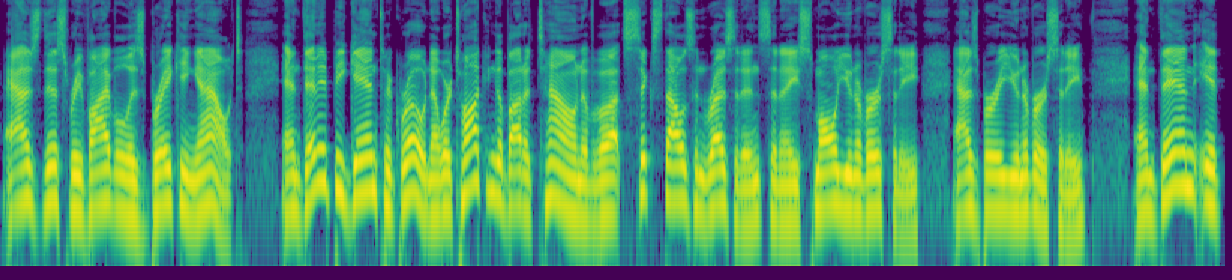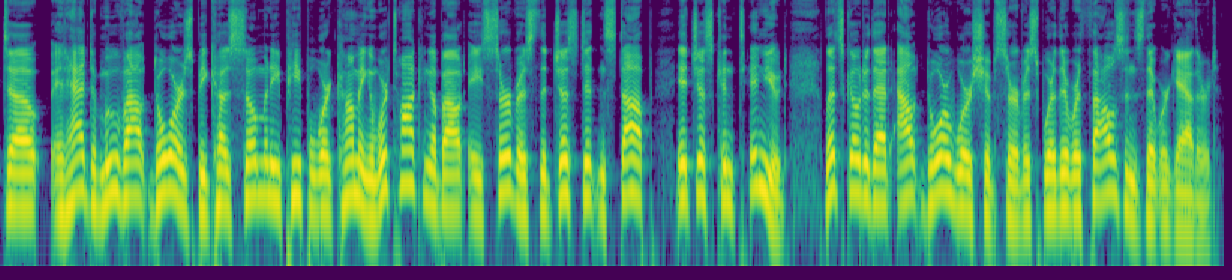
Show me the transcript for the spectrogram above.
as this revival is breaking out. And then it began to grow. Now, we're talking about a town of about 6,000 residents and a small university, Asbury University. And then it, uh, it had to move outdoors because so many people were coming. And we're talking about a service that just didn't stop, it just continued. Let's go to that outdoor worship service where there were thousands that were gathered.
